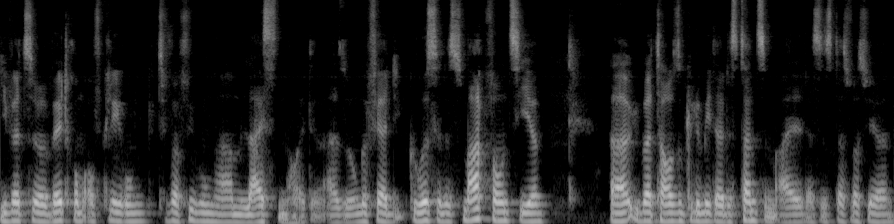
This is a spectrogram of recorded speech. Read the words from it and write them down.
die wir zur Weltraumaufklärung zur Verfügung haben, leisten heute. Also ungefähr die Größe des Smartphones hier, äh, über 1000 Kilometer Distanz im All. Das ist das, was wir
